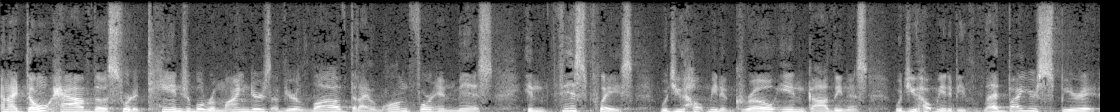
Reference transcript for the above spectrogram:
and I don't have those sort of tangible reminders of your love that I long for and miss, in this place, would you help me to grow in godliness? Would you help me to be led by your Spirit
